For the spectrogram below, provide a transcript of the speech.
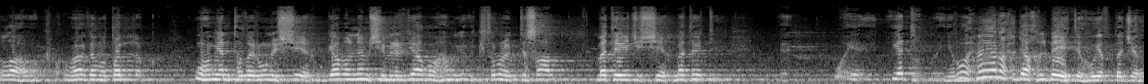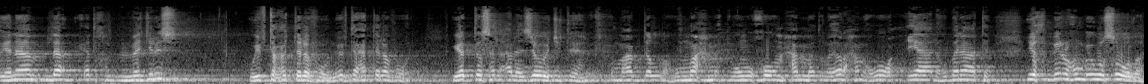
الله أكبر وهذا مطلق. وهم ينتظرون الشيخ وقبل نمشي من الرياض وهم يكثرون اتصال متى يجي الشيخ؟ متى يت... يروح ما يروح داخل بيته ويضطجع وينام لا يدخل بالمجلس ويفتح التلفون ويفتح التلفون يتصل على زوجته أم عبد الله وام أحمد وام أخوه محمد الله يرحمه هو عياله وبناته يخبرهم بوصوله.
